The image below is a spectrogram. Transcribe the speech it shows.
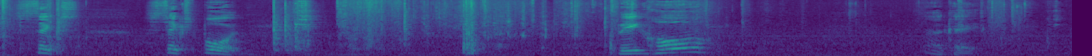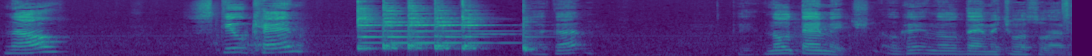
six, six board. Big hole. Okay, now steel can like that. Okay, no damage. Okay, no damage whatsoever.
